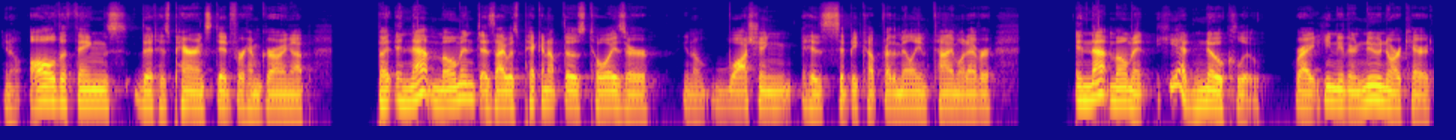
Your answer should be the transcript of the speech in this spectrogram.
you know, all the things that his parents did for him growing up. But in that moment, as I was picking up those toys or you know, washing his sippy cup for the millionth time, whatever. In that moment, he had no clue, right? He neither knew nor cared.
